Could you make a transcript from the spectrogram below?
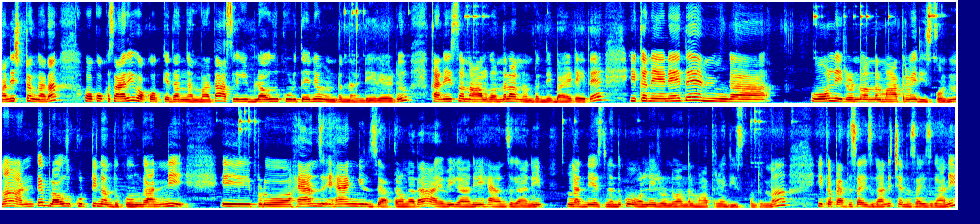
మన ఇష్టం కదా. ఒక్కొక్కసారి ఒక్కొక్క విధంగా అనమాట అసలు ఈ బ్లౌజ్ కుడితేనే ఉంటుందండి రేటు. కనీసం నాలుగు వందలు అని ఉంటుంది బయట అయితే ఇక నేనైతే ఇంకా ఓన్లీ రెండు వందలు మాత్రమే తీసుకుంటున్నా. అంటే బ్లౌజ్ కుట్టినందుకు ఇంకా అన్నీ ఈ ఇప్పుడు హ్యాండ్స్ హ్యాంగిల్స్ వేస్తాం కదా అవి కానీ హ్యాండ్స్ కానీ అన్నీ వేసినందుకు ఓన్లీ రెండు వందలు మాత్రమే తీసుకుంటున్నా. ఇక పెద్ద సైజు కానీ చిన్న సైజు కానీ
